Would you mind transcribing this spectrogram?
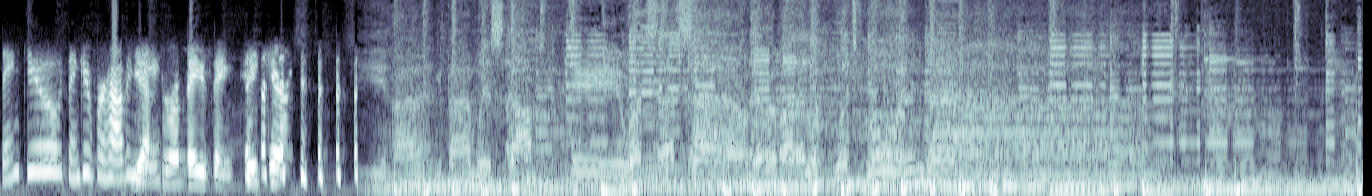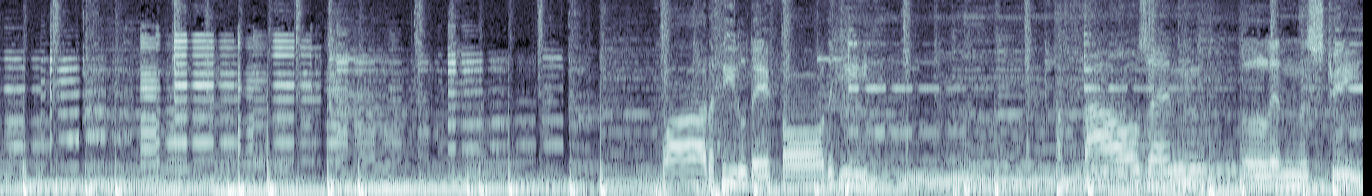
Thank you. Thank you for having Yes, me. you're amazing. Take care. Every time we stop, hey, what's that sound? Everybody look what's going down. What a field day for the heat. A thousand people in the street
